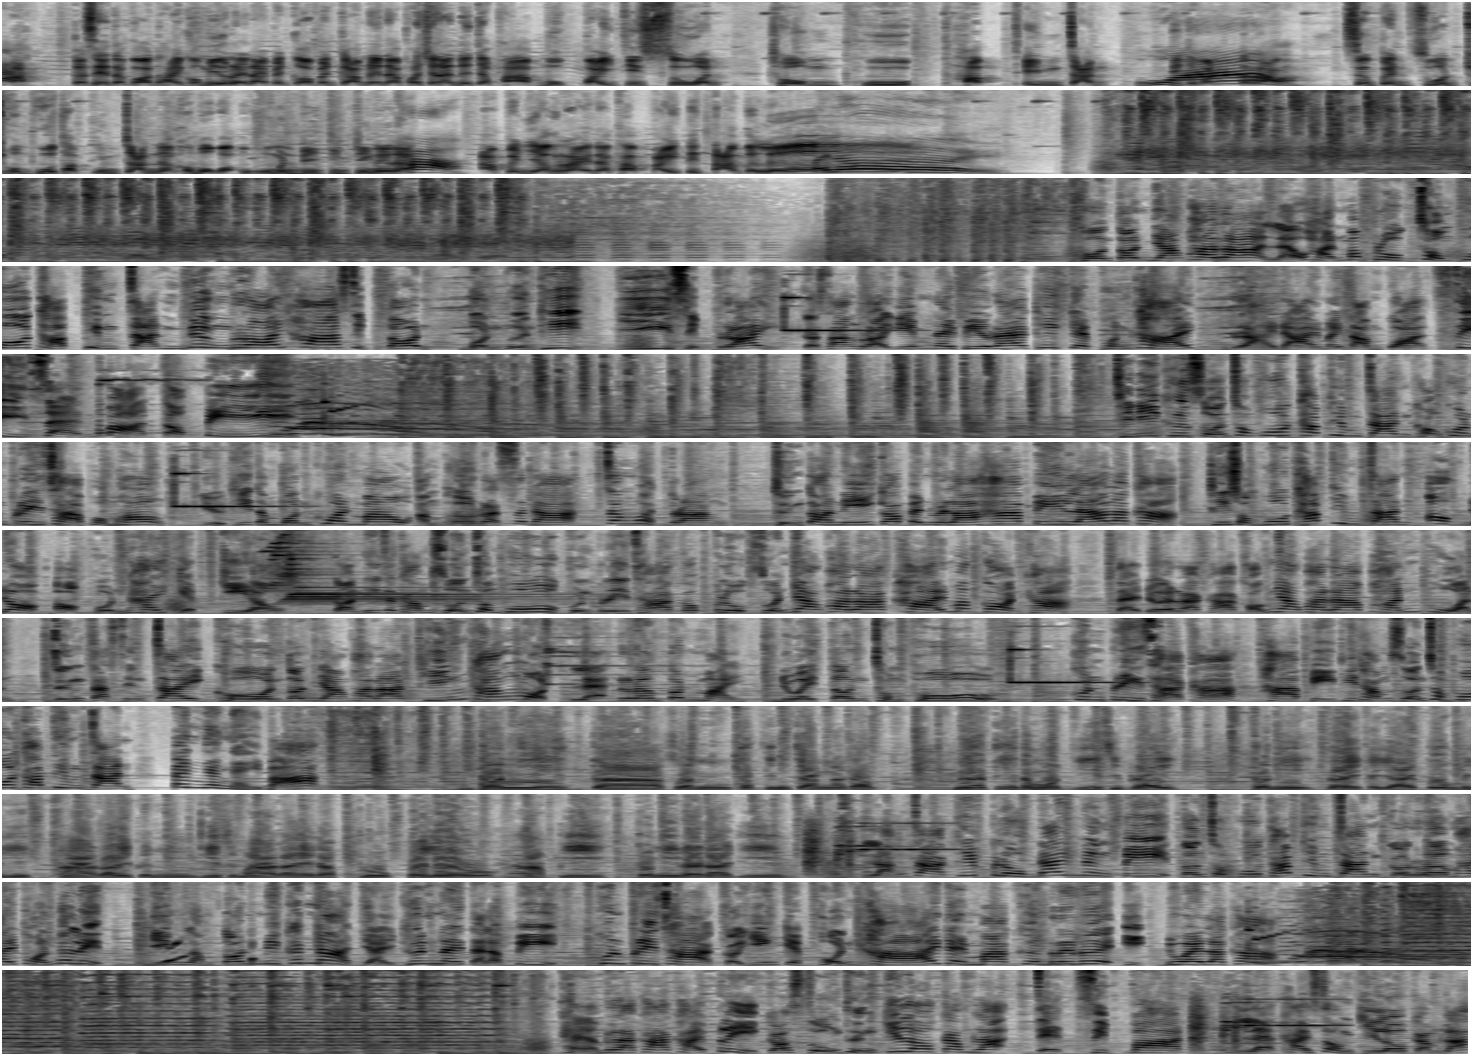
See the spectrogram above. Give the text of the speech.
ค่ะอะเกษตรกรไทยเขามีรายได้เป็นกอบเป็นกำเลยนะเพราะฉะนั้นเดี๋ยวจะพาบุกไปที่สวนชมพูทับทิมจันทร์ที่จังหวัดตรังว้าวซึ่งเป็นสวนชมพู่ทับทิมจันทร์น่ะเขาบอกว่าโอ้โหมันดีจริง ๆ เลยนะค่ะอะเป็นอย่างไรนะครับ ไปติดตามกันเลยไปเลย โคนต้นยางพาราแล้วหันมาปลูกชมพู่ทับทิมจันทร์150 ต้น บนพื้นที่ 20 ไร่ ก็สร้างรอยยิ้มในปีแรกที่เก็บผลขาย รายได้ไม่ต่ำกว่า4แสนบาทต่อปีที่นี่คือสวนชมพู่ทับทิมจันทร์ของคุณปรีชาผมห้อง อยู่ที่ตำบลควนเมาอำเภอรัศดา จังหวัดตรัง ถึงตอนนี้ก็เป็นเวลา 5 ปีแล้วล่ะค่ะ ที่ชมพู่ทับทิมจันทร์ออกดอกออกผลให้เก็บเกี่ยว ก่อนที่จะทำสวนชมพู่คุณปรีชาก็ปลูกสวนยางพาราขายมาก่อนค่ะ แต่ด้วยราคาของยางพาราพันผวน จึงตัดสินใจโค่นต้นยางพาราทิ้งทั้งหมด และเริ่มต้นใหม่ ด้วยต้นชมพู่คุณปรีชาคะ 5 ปีที่ทำสวนชมพู่ทับทิมจันทร์เป็นยังไงบ้าง ตอนนี้สวนทับทิมจันทร์นะครับ เนื้อที่ทั้งหมด 20 ไร่ ตอนนี้ได้ขยายเพิ่มไปอีก 5 ไร่เป็น 25 ไร่ครับ ปลูกไปแล้ว 5 ปี ตอนนี้รายได้ดี หลังจากที่ปลูกได้ 1 ปีต้นชมพูทับทิมจันทร์ก็เริ่มให้ผลผลิต ยิ่งลำต้นมีขนาดใหญ่ขึ้นในแต่ละปี คุณปรีชาก็ยิ่งเก็บผลขายได้มากขึ้นเรื่อยๆ อีกด้วยล่ะค่ะ มราคาขายปลีกก็สูงถึงกิโลกรรัมละ 70 บาท และขายส่งกิโลกรรัมละ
